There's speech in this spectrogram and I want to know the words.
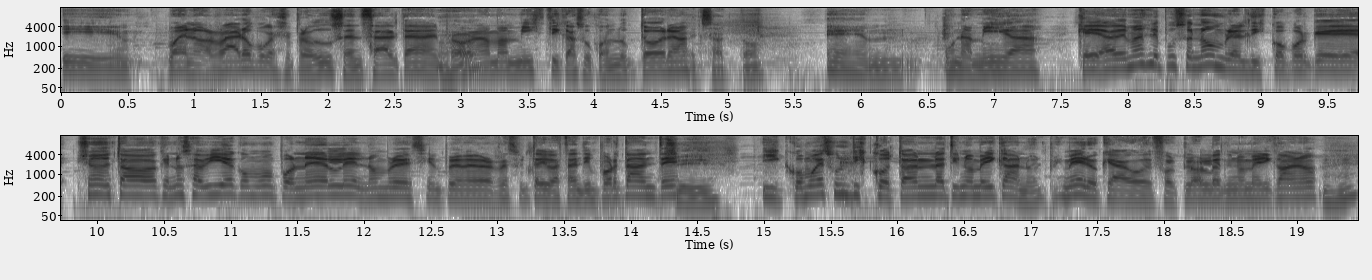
Y bueno, raro porque se produce en Salta el programa. Mística, su conductora. Exacto. eh, una amiga. Que además le puso nombre al disco, porque yo estaba que no sabía cómo ponerle, el nombre siempre me resulta bastante importante. Sí. Y como es un disco tan latinoamericano, el primero que hago de folclore latinoamericano, Ujú.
